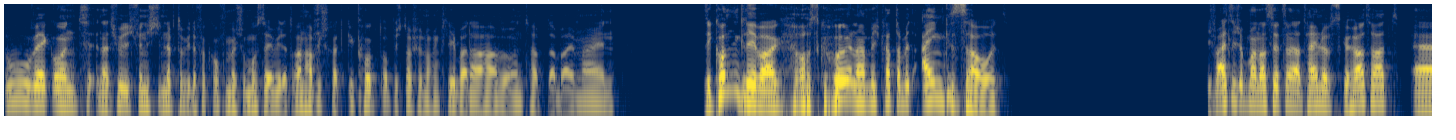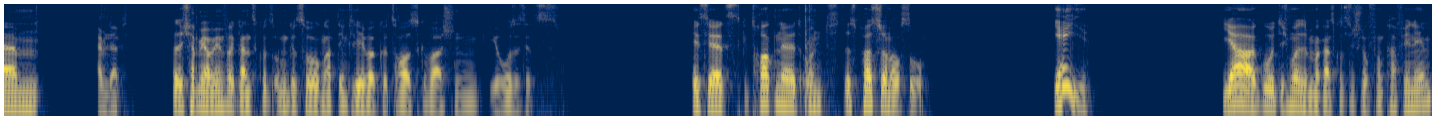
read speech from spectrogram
Du weg und natürlich, wenn ich den Laptop wieder verkaufen möchte, muss er ja wieder dran. Habe ich gerade geguckt, ob ich dafür noch einen Kleber da habe und habe dabei meinen Sekundenkleber rausgeholt und habe mich gerade damit eingesaut. Ich weiß nicht, ob man das jetzt in der Timelapse gehört hat. Ähm, Timelapse. Also ich habe mich auf jeden Fall ganz kurz umgezogen, habe den Kleber kurz rausgewaschen. Die Hose ist jetzt ist jetzt getrocknet und das passt schon auch so. Yay! Ja, gut, ich muss jetzt mal ganz kurz einen Schluck vom Kaffee nehmen.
